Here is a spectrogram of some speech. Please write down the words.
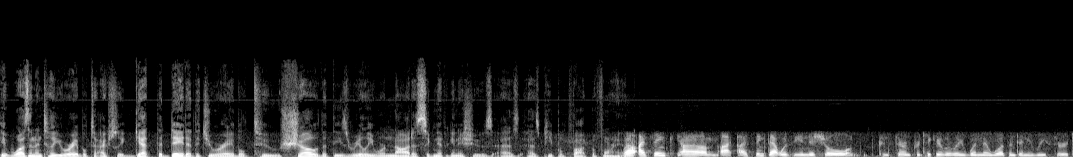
it wasn't until you were able to actually get the data that you were able to show that these really were not as significant issues as as people thought beforehand. Well, I think um, I, I think that was the initial concern, particularly when there wasn't any research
